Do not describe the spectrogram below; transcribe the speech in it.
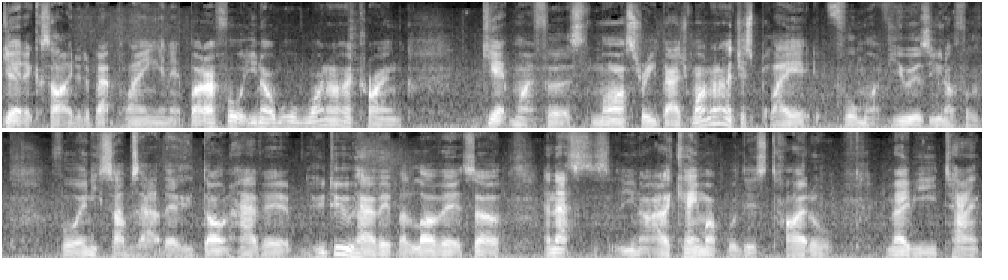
get excited about playing in it. But I thought, you know, well, why don't I try and get my first mastery badge? Why don't I just play it for my viewers? You know, for for any subs out there who don't have it, who do have it but love it. So, and that's you know, I came up with this title. Maybe tank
